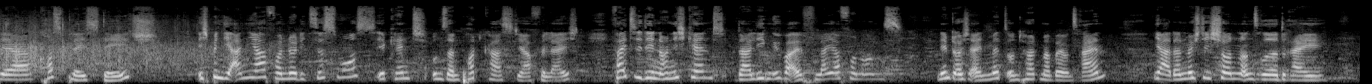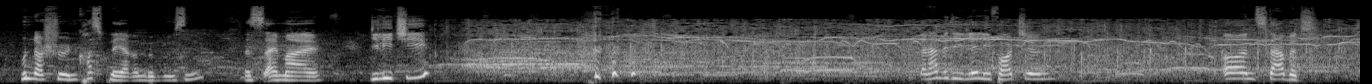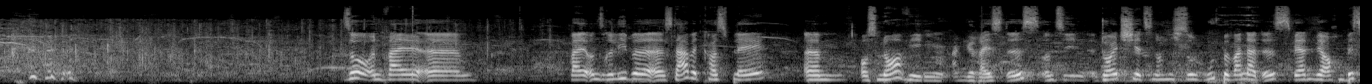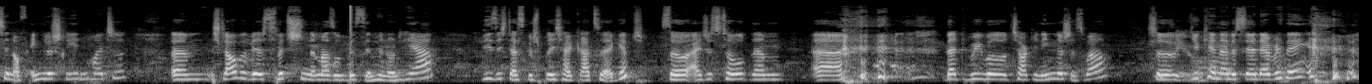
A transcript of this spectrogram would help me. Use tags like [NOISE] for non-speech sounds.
der Cosplay Stage. Ich bin die Anja von Nerdizismus. Ihr kennt unseren Podcast ja vielleicht. Falls ihr den noch nicht kennt, da liegen überall Flyer von uns. Nehmt euch einen mit und hört mal bei uns rein. Ja, dann möchte ich schon unsere drei wunderschönen Cosplayerinnen begrüßen. Das ist einmal die Lichi. [LAUGHS] dann haben wir die Lily Fortune und Starbit. [LAUGHS] so, und weil, ähm, weil unsere liebe äh, Starbit Cosplay ähm, aus Norwegen angereist ist und sie in Deutsch jetzt noch nicht so gut bewandert ist, werden wir auch ein bisschen auf Englisch reden heute. Ähm, ich glaube, wir switchen immer so ein bisschen hin und her, wie sich das Gespräch halt gerade so ergibt. So I just told them uh, [LAUGHS] that we will talk in English as well. So you. you. can understand everything.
